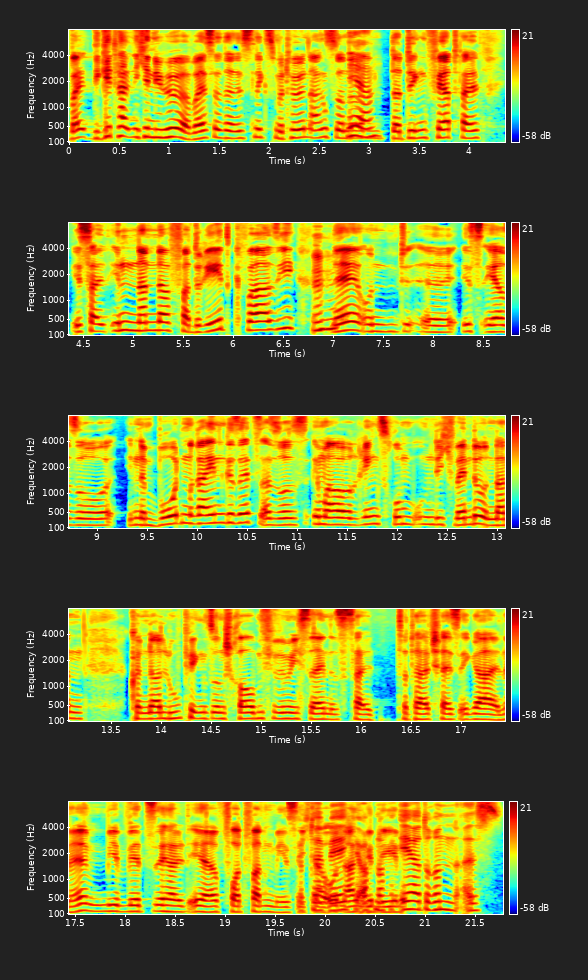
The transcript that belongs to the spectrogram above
Weil die geht halt nicht in die Höhe, weißt du, da ist nichts mit Höhenangst, sondern Ja. das Ding fährt halt, ist halt ineinander verdreht quasi, Mhm. ne, und äh, ist eher so in den Boden reingesetzt, also ist immer ringsrum um dich Wände und dann können da Loopings und Schrauben für mich sein, das ist halt total scheißegal, ne, mir wird sie halt eher Fort Fun-mäßig Ich glaub, da da wäre ich auch noch unangenehm. eher drin als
